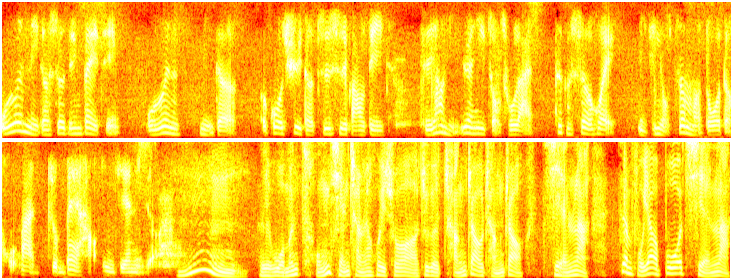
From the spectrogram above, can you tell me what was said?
无论你的社经背景，无论你的过去的知识高低，只要你愿意走出来，这个社会已经有这么多的伙伴准备好迎接你了。嗯，我们从前常常会说啊，这个长照长照钱啦，政府要拨钱啦，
